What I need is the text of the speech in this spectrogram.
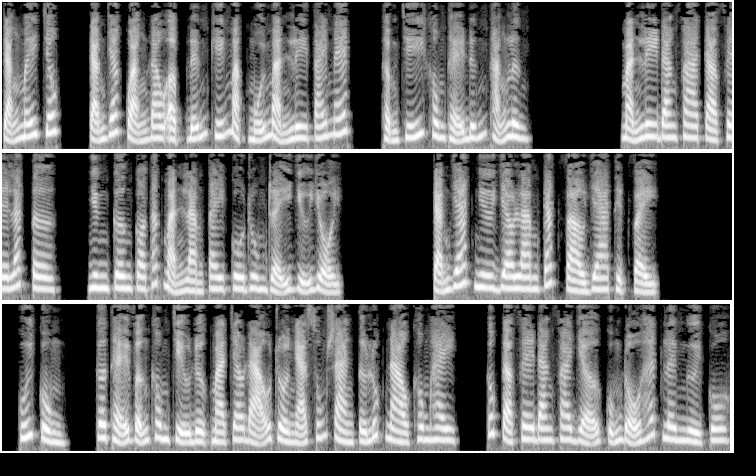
Chẳng mấy chốc, cảm giác quặn đau ập đến khiến mặt mũi Mạnh Ly tái mét, thậm chí không thể đứng thẳng lưng. Mạnh Ly đang pha cà phê latte, nhưng cơn co thắt mạnh làm tay cô run rẩy dữ dội. Cảm giác như dao lam cắt vào da thịt vậy. Cuối cùng, cơ thể vẫn không chịu được mà trao đảo rồi ngã xuống sàn từ lúc nào không hay, cốc cà phê đang pha dở cũng đổ hết lên người cô.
